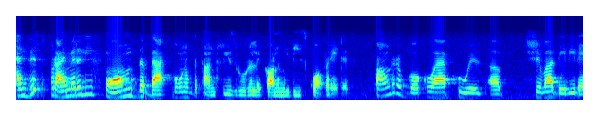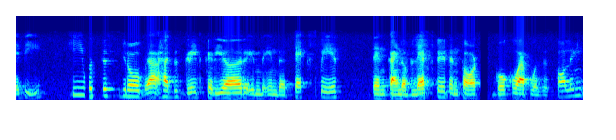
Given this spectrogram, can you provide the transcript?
And this primarily forms the backbone of the country's rural economy, these cooperatives. Founder of GoCoop, who is uh, Siva Devireddy, he was this, you know, uh, had this great career in the, in the tech space, then kind of left it and thought GoCoop was his calling.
